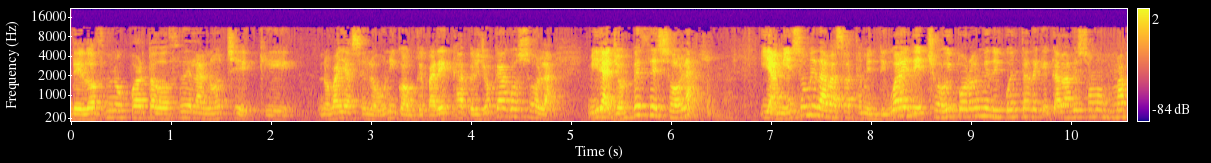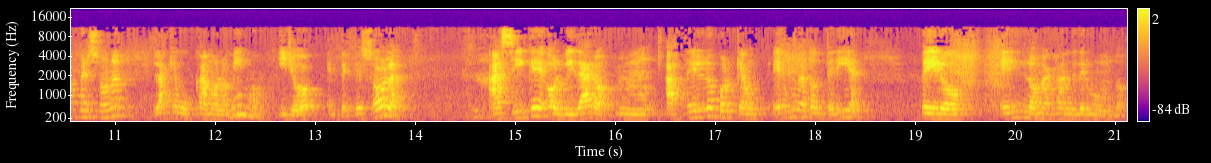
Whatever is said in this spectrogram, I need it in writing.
de 12 menos cuarto a 12 de la noche, que no vaya a ser lo único, aunque parezca, pero yo que hago sola. Mira, yo empecé sola y a mí eso me daba exactamente igual. Y de hecho, hoy por hoy me doy cuenta de que cada vez somos más personas las que buscamos lo mismo. Y yo empecé sola. Así que olvidaros, mm, hacerlo porque es una tontería, pero es lo más grande del mundo.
